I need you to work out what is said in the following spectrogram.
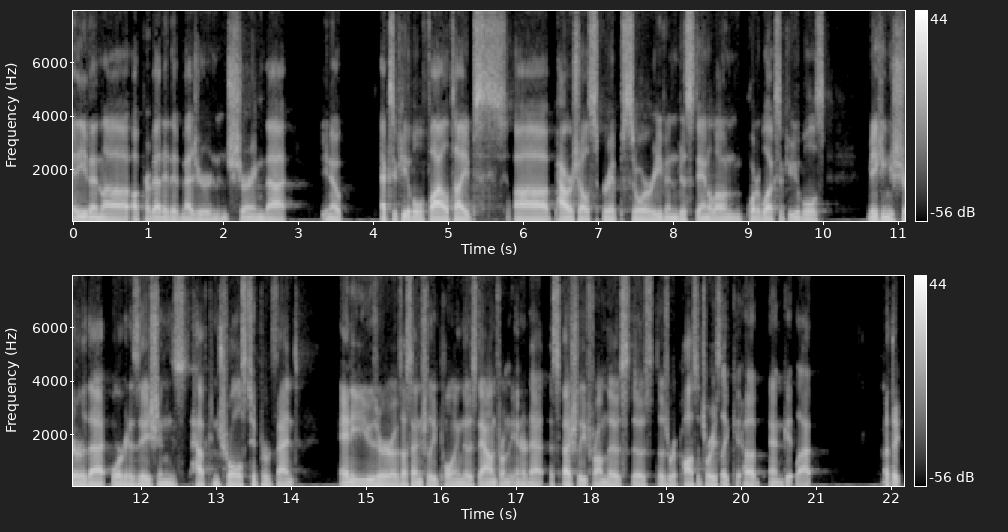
and even uh, a preventative measure in ensuring that you know, executable file types, uh, PowerShell scripts, or even just standalone portable executables, making sure that organizations have controls to prevent any user of essentially pulling those down from the internet, especially from those those those repositories like GitHub and GitLab. I think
